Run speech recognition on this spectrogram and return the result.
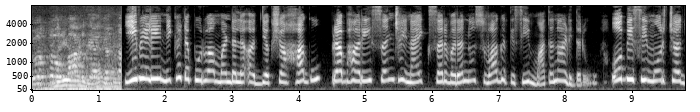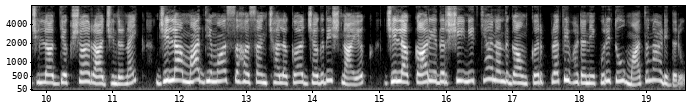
ಇವತ್ತು ಭಾರತೀಯ ಜನತಾ ಈ ವೇಳೆ ನಿಕಟಪೂರ್ವ ಮಂಡಲ ಅಧ್ಯಕ್ಷ ಹಾಗೂ ಪ್ರಭಾರಿ ಸಂಜಯ್ ನಾಯ್ಕ್ ಸರ್ವರನ್ನು ಸ್ವಾಗತಿಸಿ ಮಾತನಾಡಿದರು. ಒಬಿಸಿ ಮೋರ್ಚಾ ಜಿಲ್ಲಾಧ್ಯಕ್ಷ ರಾಜೇಂದ್ರ ನಾಯ್ಕ್ ಜಿಲ್ಲಾ ಮಾಧ್ಯಮ ಸಹ ಸಂಚಾಲಕ ಜಗದೀಶ್ ನಾಯಕ್ ಜಿಲ್ಲಾ ಕಾರ್ಯದರ್ಶಿ ನಿತ್ಯಾನಂದ್ ಗಾಂವ್ಕರ್ ಪ್ರತಿಭಟನೆ ಕುರಿತು ಮಾತನಾಡಿದರು.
